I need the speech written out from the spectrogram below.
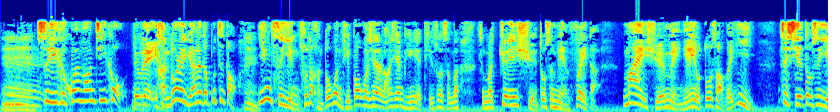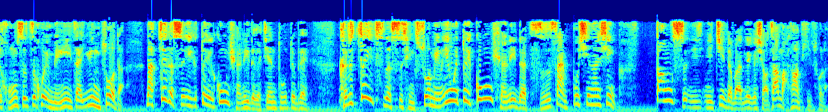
嗯。是一个官方机构，对不对？很多人原来都不知道。嗯。因此引出的很多问题，包括现在郎咸平也提出什么什么捐血都是免费的，卖血每年有多少个亿。这些都是以红十字会名义在运作的，那这个是一个对公权力的一个监督，对不对？可是这次的事情说明了，因为对公权力的慈善不相信，当时你你记得吧？那个小扎马上提出了，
